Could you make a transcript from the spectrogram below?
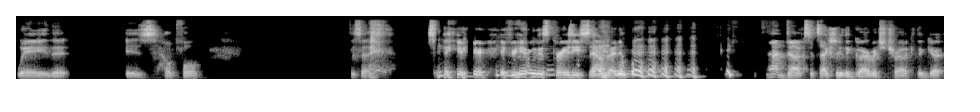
way that is helpful. Does that if you're hearing this crazy sound right now, it's not ducks. It's actually the garbage truck. The gar-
